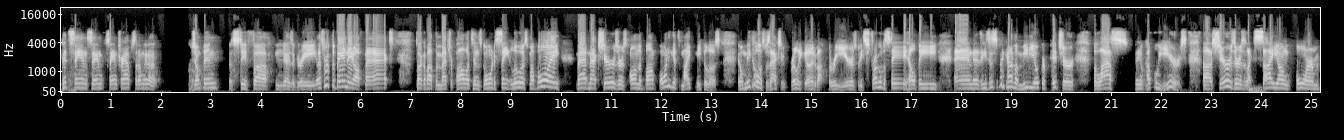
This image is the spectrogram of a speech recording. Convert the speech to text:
pit sand sand sand traps that I'm gonna jump in Let's see if uh, you guys agree. Let's rip the band-aid off, Max. Talk about the Metropolitans going to St. Louis. My boy, Mad Max Scherzer is on the bump going against Mike Mikolas. You know, Mikolas was actually really good about three years, but he struggled to stay healthy, and he's just been kind of a mediocre pitcher the last you know, couple years. Uh, Scherzer is like Cy Young form,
